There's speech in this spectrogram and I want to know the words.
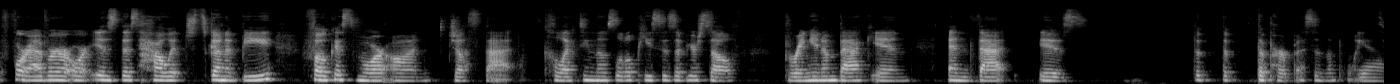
forever or is this how it's going to be focus more on just that collecting those little pieces of yourself bringing them back in and that is the the, the purpose and the point yeah,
